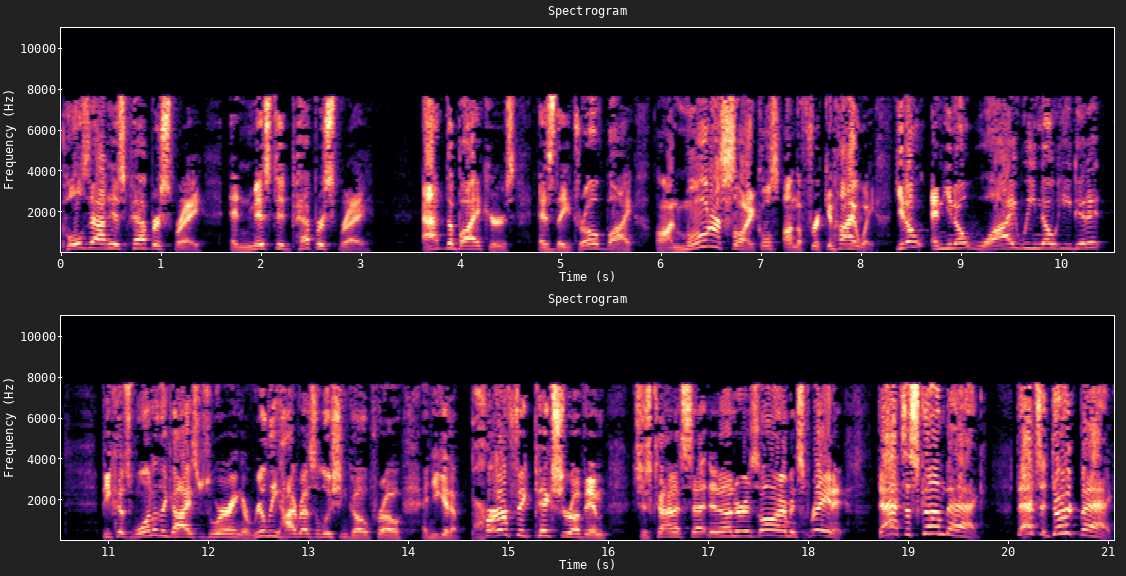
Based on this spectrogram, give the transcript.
pulls out his pepper spray and misted pepper spray at the bikers as they drove by on motorcycles on the freaking highway. You know, and you know why we know he did it? Because one of the guys was wearing a really high resolution GoPro and you get a perfect picture of him just kind of setting it under his arm and spraying it. That's a scumbag. That's a dirtbag.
